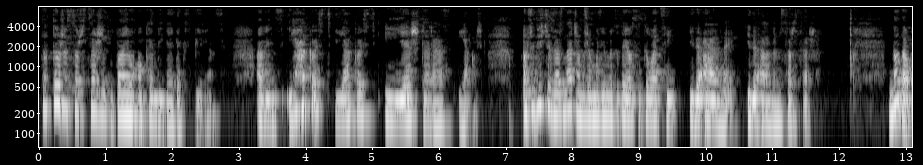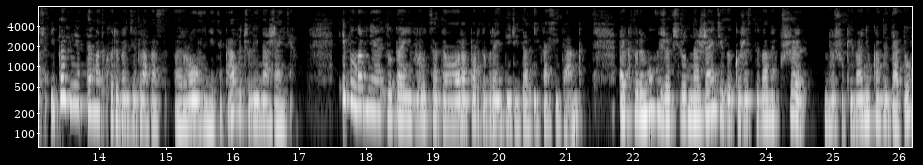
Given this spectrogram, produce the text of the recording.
to to, że sorcerzy dbają o candidate experience. A więc jakość, jakość i jeszcze raz jakość. Oczywiście zaznaczam, że mówimy tutaj o sytuacji idealnej, idealnym sorcerze. No dobrze, i pewnie temat, który będzie dla Was równie ciekawy, czyli narzędzia. I ponownie tutaj wrócę do raportu Great Digital i Cassie Tank, e, który mówi, że wśród narzędzi wykorzystywanych przy wyszukiwaniu kandydatów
